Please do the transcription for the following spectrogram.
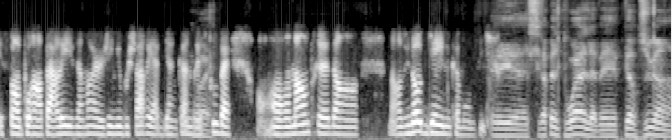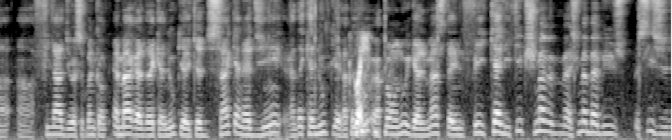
et ça on pourra en parler évidemment à Eugénie Bouchard et à Bianca Andrescu, ben, on, entre dans dans une autre game, comme on dit. Et euh, si rappelle-toi, elle avait perdu en, en, finale du US Open contre Emma Radakanou, qui a, qui a, du sang canadien. Radakanou, qui, rappelons-nous également, c'était une fille qualifiée. Puis je me m'abuse. Si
